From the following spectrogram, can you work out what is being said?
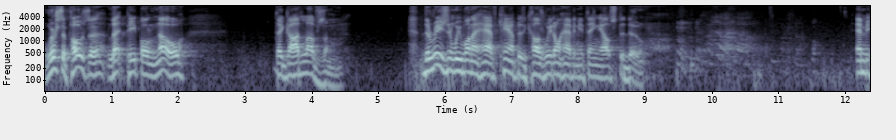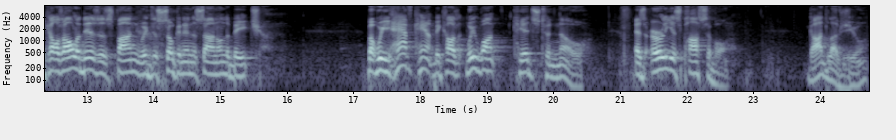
we're supposed to let people know that God loves them. The reason we want to have camp is because we don't have anything else to do. And because all it is is fun, we're just soaking in the sun on the beach. But we have camp because we want kids to know as early as possible God loves you.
